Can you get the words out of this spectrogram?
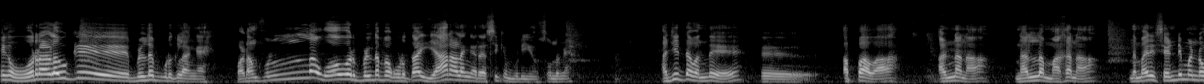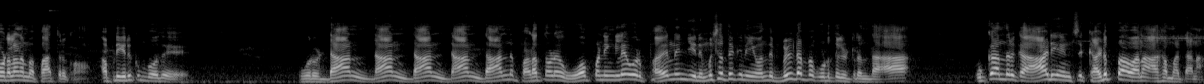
ஏங்க ஓரளவுக்கு பில்டப் கொடுக்கலாங்க. படம் ஃபுல்லாக ஓவர் பில்டப்பை கொடுத்தா யாராலங்க ரசிக்க முடியும்? சொல்லுங்கள் அஜித்தை வந்து அப்பாவா அண்ணனா நல்ல மகனா இந்த மாதிரி சென்டிமெண்ட்டோடலாம் நம்ம பார்த்துருக்கோம். அப்படி இருக்கும்போது ஒரு டான் டான் டான் டான் டான்னு படத்தோட ஓப்பனிங்லேயே ஒரு பதினஞ்சு நிமிஷத்துக்கு நீ வந்து பில்டப்பை கொடுத்துக்கிட்டு இருந்தா உட்காந்துருக்க ஆடியன்ஸு கடுப்பாவானா ஆக மாட்டானா?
